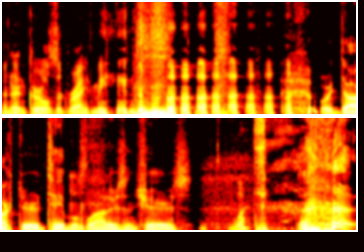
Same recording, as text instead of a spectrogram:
and then girls would ride me. Or Doctor Tables, Ladders, and Chairs. what?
